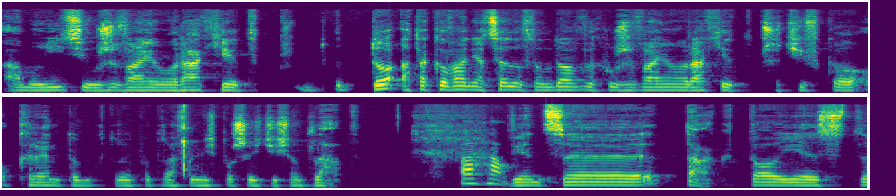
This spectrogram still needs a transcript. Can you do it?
amunicji, używają rakiet do atakowania celów lądowych, używają rakiet przeciwko okrętom, które potrafią mieć po 60 lat. Aha. Więc e, tak, to jest. E,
